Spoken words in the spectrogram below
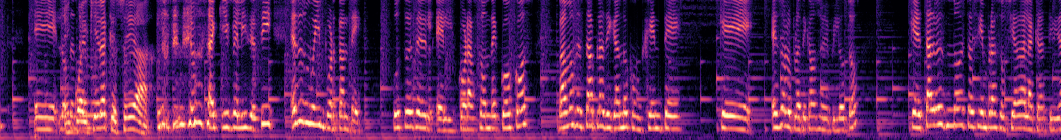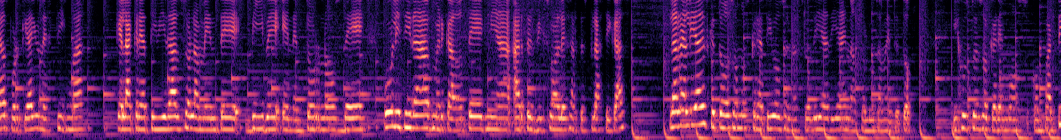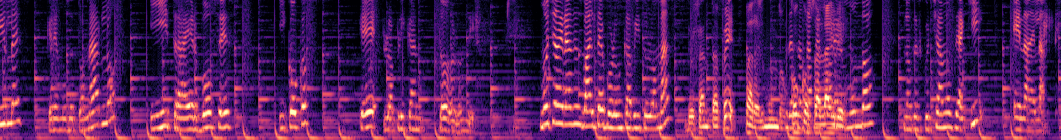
Eh, lo en cualquiera que sea. Lo tendremos aquí felices. Sí, eso es muy importante. Justo es el, el corazón de Cocos. Vamos a estar platicando con gente que, eso lo platicamos en el piloto, que tal vez no está siempre asociada a la creatividad porque hay un estigma que la creatividad solamente vive en entornos de publicidad, mercadotecnia, artes visuales, artes plásticas. La realidad es que todos somos creativos en nuestro día a día en absolutamente todo. Y justo eso queremos compartirles, queremos detonarlo y traer voces y cocos que lo aplican todos los días. Muchas gracias Walter por un capítulo más. De Santa Fe para el mundo. De Cocos Santa Fe al aire. para el mundo. Nos escuchamos de aquí en adelante.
